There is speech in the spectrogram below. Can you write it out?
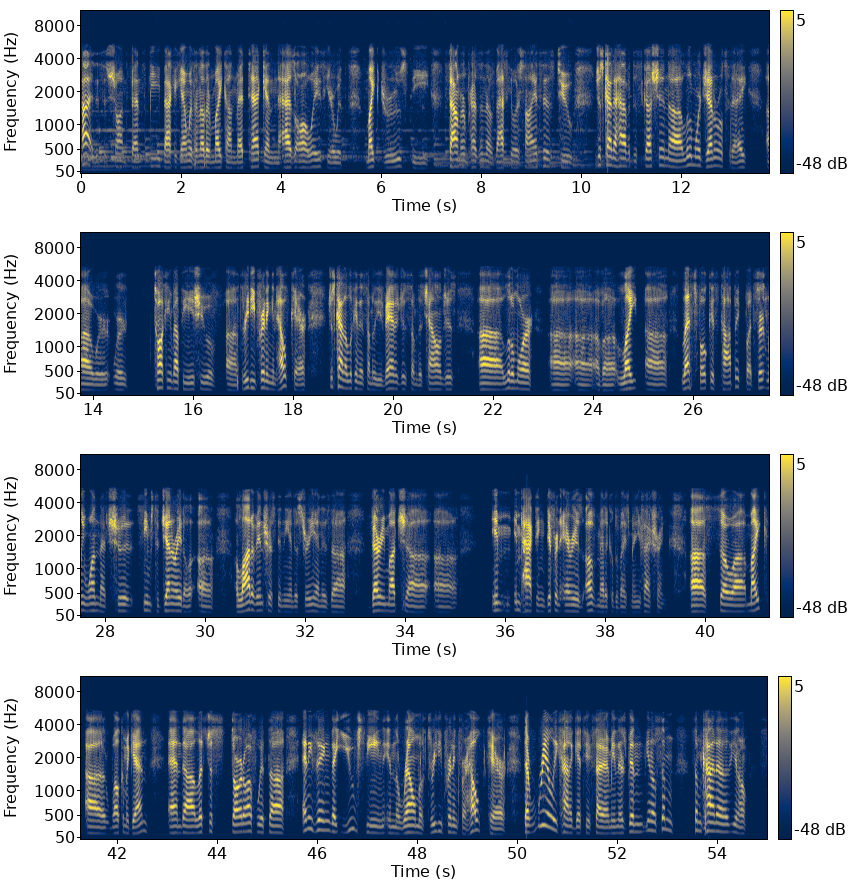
Hi, this is Sean Fenske back again with another Mike on MedTech, and as always, here with Mike Drues, the founder and president of Vascular Sciences, to just kind of have a discussion uh, a little more general today. Uh, we're we're talking about the issue of uh, 3D printing in healthcare, just kind of looking at some of the advantages, some of the challenges, uh, a little more uh, uh, of a light, uh, less focused topic, but certainly one that should seems to generate a, a, a lot of interest in the industry and is uh, very much uh, Im- impacting different areas of medical device manufacturing. So, Mike, welcome again, and uh, let's just start off with uh, anything that you've seen in the realm of 3D printing for healthcare that really kind of gets you excited. I mean, there's been you know some some kind of you know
